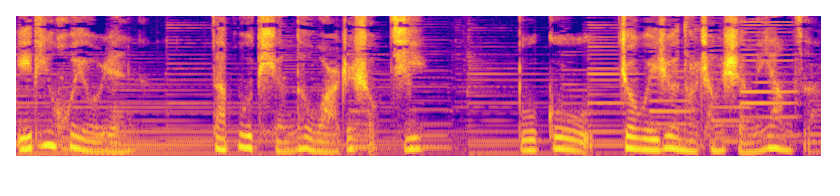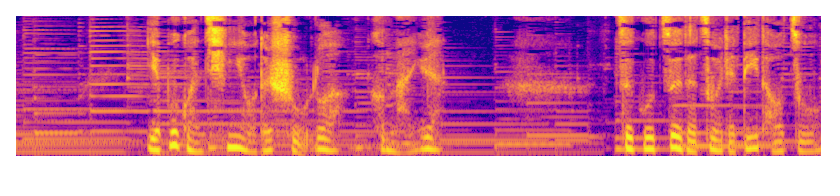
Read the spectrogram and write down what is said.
一定会有人在不停的玩着手机，不顾周围热闹成什么样子，也不管亲友的数落和埋怨，自顾自的做着低头族，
